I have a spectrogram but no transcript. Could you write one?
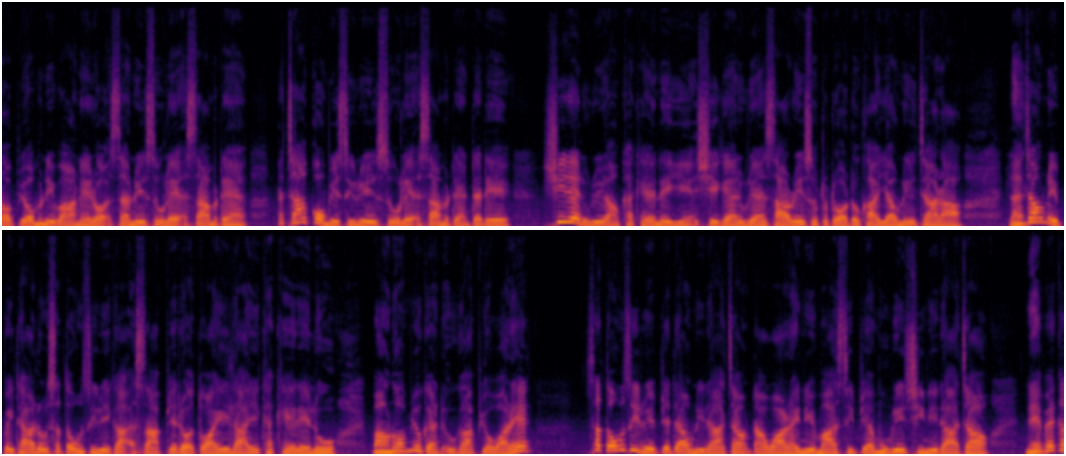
တော့ပြောမနေပါနဲ့တော့ဆန်တွေဆိုလဲအစမတန်တခြားကုန်ပစ္စည်းတွေဆိုလဲအစမတန်တက်တယ် ရှိတဲ့လူတွေတောင်ခက်ခဲနေရင်အရှိကန်လူတန်းစားတွေဆိုတော်တော်ဒုက္ခရောက်နေကြတာလမ်းကြောင်းတွေပိတ်ထားလို့73စီတွေကအစပြတ်တော့သွားရေးလာရေးခက်ခဲတယ်လို့မောင်တော်မြို့ကန်တူကပြောပါတယ်။73စီတွေပြတ်တောက်နေတာကြောင့်တာဝါတိုင်းတွေမှာစီပြတ်မှုတွေရှိနေတာကြောင့်နယ်ဘက်က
